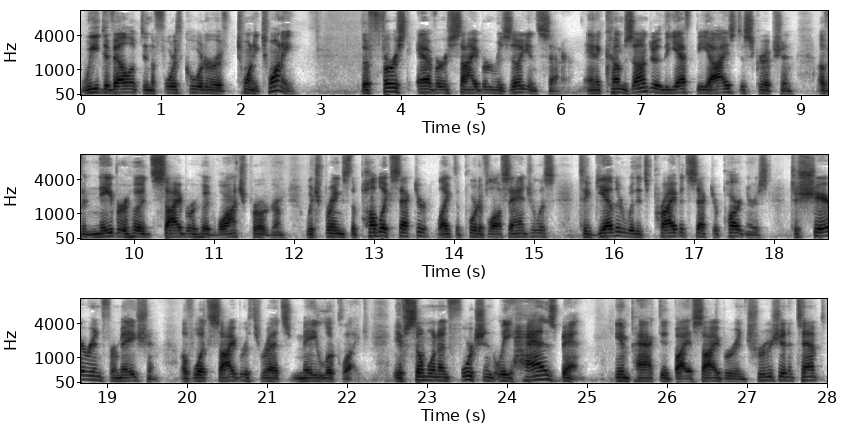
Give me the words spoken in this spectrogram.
we developed in the fourth quarter of 2020 the first ever Cyber Resilience Center. And it comes under the FBI's description of a neighborhood cyberhood watch program, which brings the public sector, like the Port of Los Angeles, together with its private sector partners to share information of what cyber threats may look like. If someone unfortunately has been impacted by a cyber intrusion attempt,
